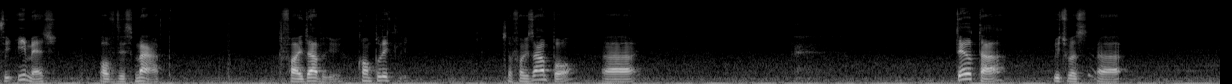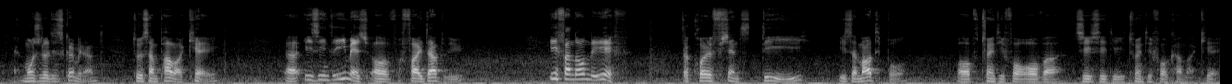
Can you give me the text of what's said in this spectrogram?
the image of this map phi w completely. So for example, uh, delta, which was uh, modular discriminant, to some power k, uh, is in the image of phi w if and only if the coefficient d is a multiple of 24 over GCD 24 comma k.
